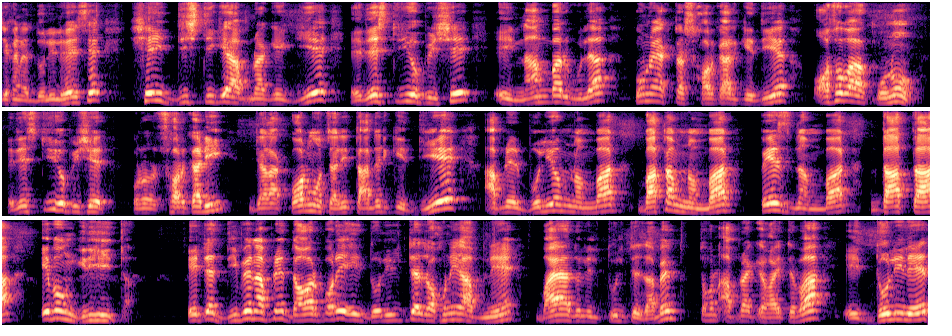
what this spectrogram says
যেখানে দলিল হয়েছে, সেই ডিস্ট্রিক্টে আপনাকে গিয়ে রেজিস্ট্রি অফিসে এই নাম্বারগুলা কোনো একটা সরকারকে দিয়ে অথবা কোনো রেজিস্ট্রি অফিসের কোনো সরকারি যারা কর্মচারী তাদেরকে দিয়ে আপনার ভলিউম নম্বর বাতাম নম্বর, পেজ নাম্বার, দাতা এবং গৃহীতা। এটা দিবেন আপনি, দেওয়ার পরে এই দলিলটা যখনই আপনি বায়া দলিল তুলতে যাবেন, তখন আপনাকে হয়তো বা এই দলিলের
